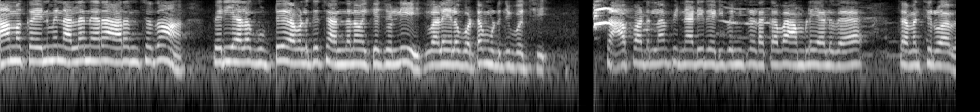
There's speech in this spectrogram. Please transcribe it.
ஆமாக்கா இனிமே நல்ல நேரம் பெரிய ஆளை கூப்பிட்டு அவளுக்கு சந்தனம் வைக்க சொல்லி வளையல போட்டா முடிஞ்சு போச்சு. சாப்பாடெல்லாம் பின்னாடி ரெடி பண்ணிட்டு நடக்காவ ஆம்பளை ஆளுவ சமைச்சிருவாவ.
